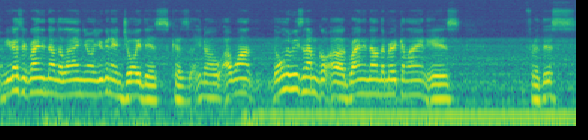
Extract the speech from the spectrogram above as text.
if you guys are grinding down the line, you know, you're gonna enjoy this because you know I want the only reason I'm uh, grinding down the American line is for this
